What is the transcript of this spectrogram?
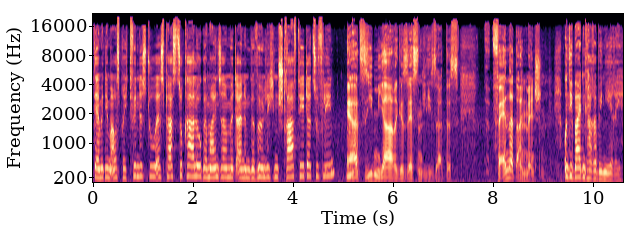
der mit ihm ausbricht, findest du, es passt zu Carlo, gemeinsam mit einem gewöhnlichen Straftäter zu fliehen? Er hat sieben Jahre gesessen, Lisa. Das verändert einen Menschen. Und die beiden Carabinieri,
